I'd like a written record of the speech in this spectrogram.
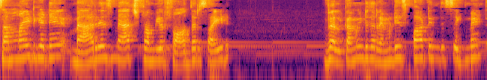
some might get a marriage match from your father's side. Well coming to the remedies part in this segment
